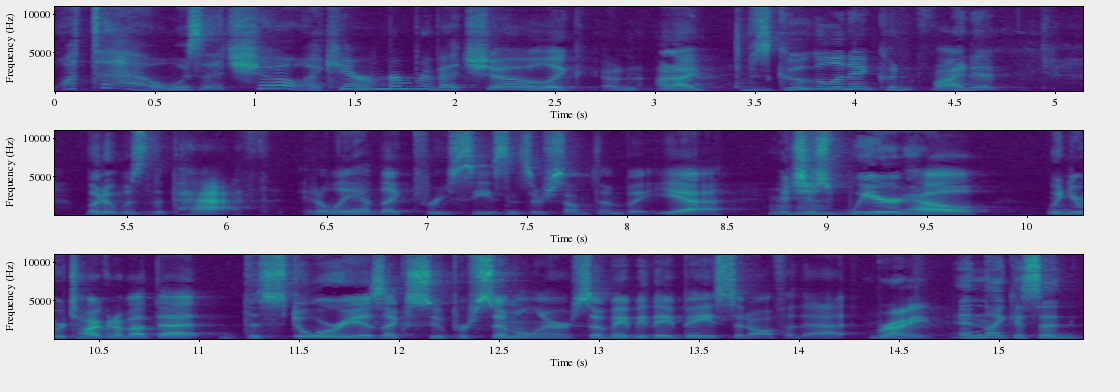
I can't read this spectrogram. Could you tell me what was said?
what the hell was that show? I can't remember that show. Like, and, and I was googling it, couldn't find it, but it was The Path. It only had like three seasons or something. But yeah, it's just weird how when you were talking about that, the story is like super similar. So maybe they based it off of that. Right. And like I said,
